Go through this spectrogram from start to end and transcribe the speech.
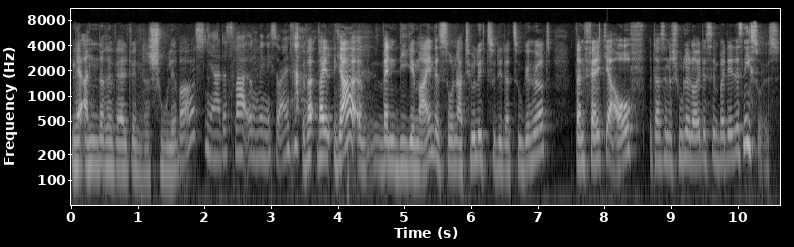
eine andere Welt, wenn du in der Schule warst. Ja, das war irgendwie nicht so einfach. Weil, weil ja, wenn die Gemeinde so natürlich zu dir dazugehört, dann fällt ja auf, dass in der Schule Leute sind, bei denen es nicht so ist.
